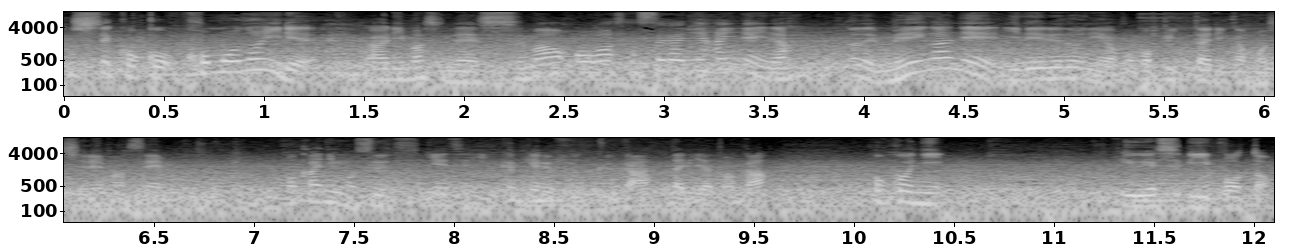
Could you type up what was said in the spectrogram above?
そしてここ小物入れがありますね。スマホはさすがに入んないな。なのでメガネ入れるのにはここぴったりかもしれません。他にもスーツケースに引っ掛けるフックがあったりだとか。ここに USB ポート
